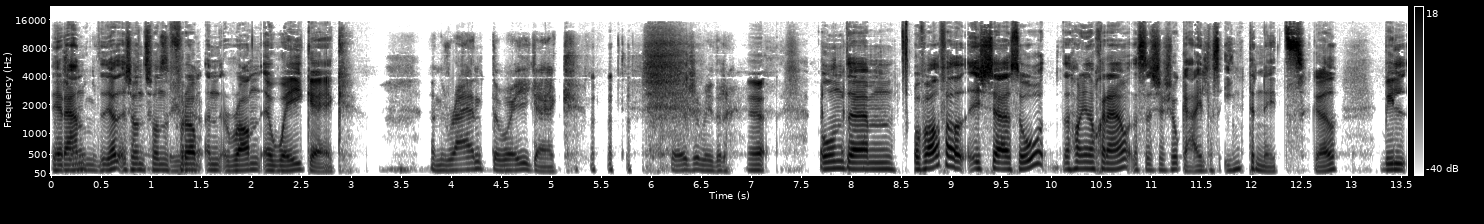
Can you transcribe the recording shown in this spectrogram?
Der ein- ja, so ein, so ein, ein Run-Away-Gag. Ein Rant-Away-Gag. da ist er wieder. Ja. Und ähm, auf jeden Fall ist es ja so, das habe ich nachher auch, das ist ja schon geil, das Internet, gell? Weil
